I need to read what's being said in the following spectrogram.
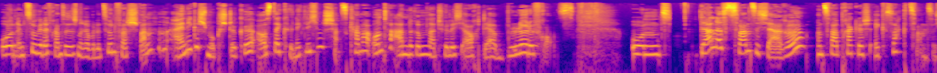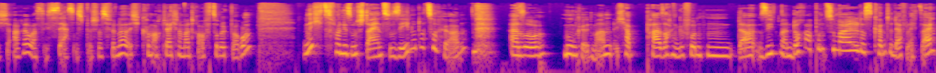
Und im Zuge der Französischen Revolution verschwanden einige Schmuckstücke aus der königlichen Schatzkammer, unter anderem natürlich auch der Bleu de France. Und dann ist 20 Jahre, und zwar praktisch exakt 20 Jahre, was ich sehr suspicious finde. Ich komme auch gleich nochmal drauf zurück, warum. Nichts von diesem Stein zu sehen oder zu hören. Also munkelt man. Ich habe paar Sachen gefunden, da sieht man doch ab und zu mal, das könnte der vielleicht sein.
